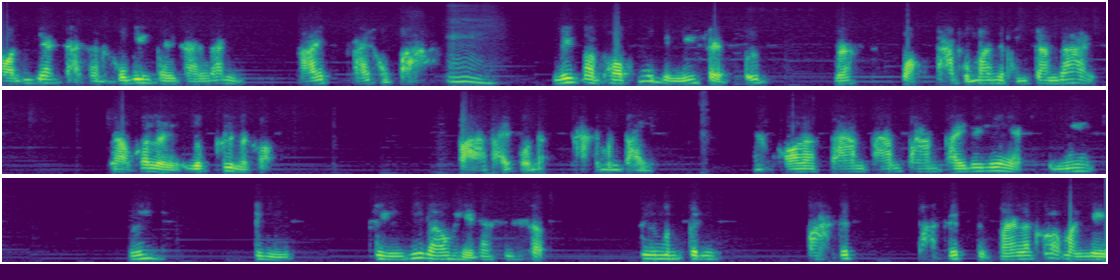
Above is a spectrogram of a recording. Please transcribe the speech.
ตอนที่แยกจากกันเขาวิ่งไปทางด้านซ้ายซ้ายของป่าอืมนี่มาพอพูดอย่างนี้เสร็จปุ๊บนะบอกตามผมมาเนี่ยผมจำได้ เราก็เลยลุกขึ้นแล้วก็ ฝ่าสายฝนอะพามันไปพอเราตามตามตามไปเรื่อยๆทีนี้เฮ้ยสิ่งสิ่งที่เราเห็นอะคือแบบคือมันเป็นป่าทึบป่าทึบถูกไหมแล้วก็มันมี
